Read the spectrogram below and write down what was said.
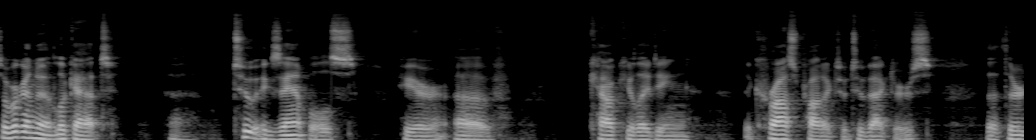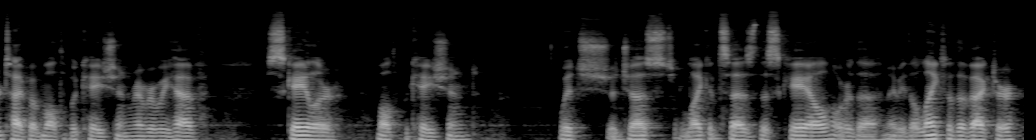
So we're going to look at uh, two examples here of calculating the cross product of two vectors. The third type of multiplication, remember we have scalar multiplication, which adjusts, like it says, the scale or the maybe the length of the vector.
